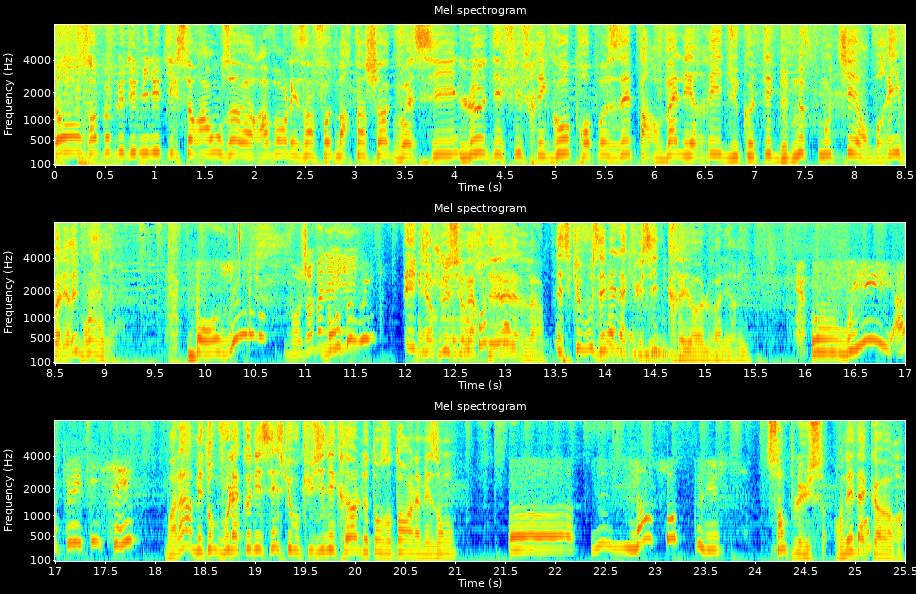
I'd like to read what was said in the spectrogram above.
Dans un peu plus d'une minute, il sera 11h. Avant les infos de Martin Choc, voici le défi frigo proposé par Valérie du côté de Neufmoutier en Brie. Valérie, bonjour. Bonjour. Bonjour Valérie. Bonjour, oui. Et bienvenue sur RTL. Est-ce que vous aimez la cuisine créole, Valérie? Oui, un peu épicé. Voilà, mais donc vous la connaissez Est-ce que vous cuisinez créole de temps en temps à la maison? Euh, non, sans plus. Sans plus, on est d'accord.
